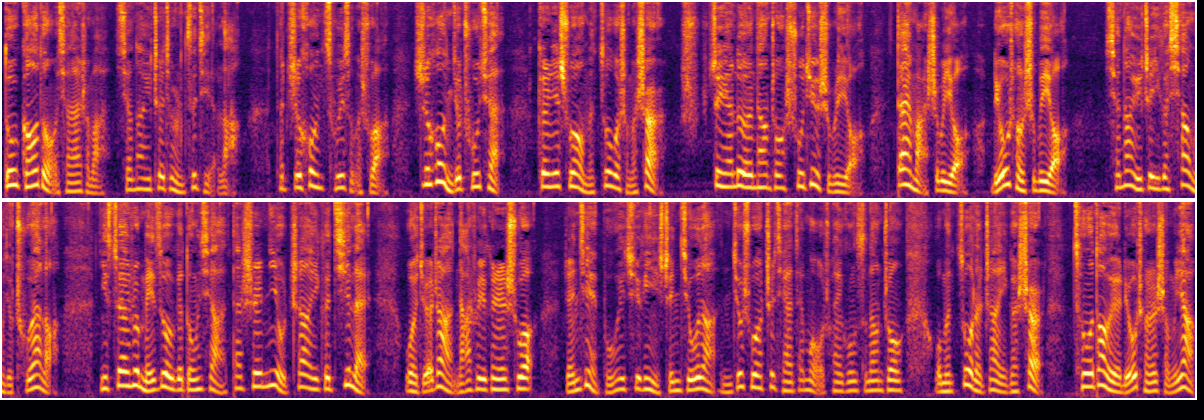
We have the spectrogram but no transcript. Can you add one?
都搞懂，相当于什么？相当于这就是你自己的了。那之后你出去怎么说啊？之后你就出去。跟人家说我们做过什么事儿，这篇论文当中数据是不是有，代码是不是有，流程是不是有，相当于这一个项目就出来了。你虽然说没做过一个东西啊，但是你有这样一个积累，我觉着拿出去跟人说。人家也不会去给你深究的，你就说之前在某个创业公司当中，我们做了这样一个事儿，从头到尾流程是什么样，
